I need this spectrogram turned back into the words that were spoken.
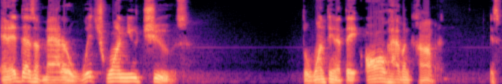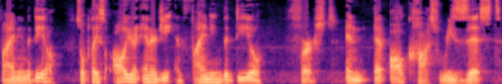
and it doesn't matter which one you choose, the one thing that they all have in common is finding the deal. So place all your energy in finding the deal first and at all costs resist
